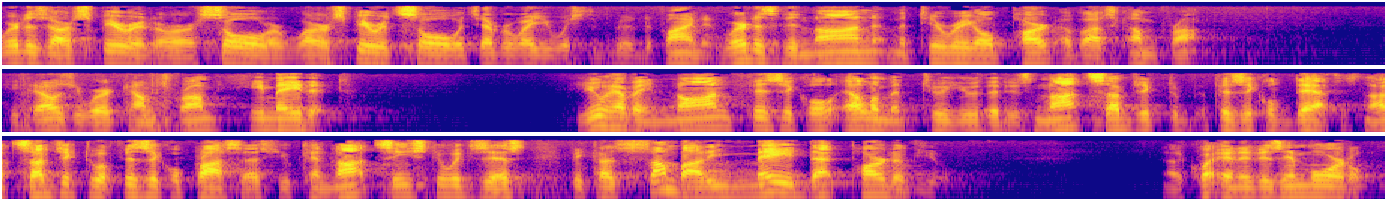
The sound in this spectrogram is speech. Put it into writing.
where does our spirit or our soul or our spirit soul, whichever way you wish to define it, where does the non-material part of us come from? He tells you where it comes from. He made it. You have a non-physical element to you that is not subject to physical death. It's not subject to a physical process. You cannot cease to exist because somebody made that part of you. And it is immortal.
